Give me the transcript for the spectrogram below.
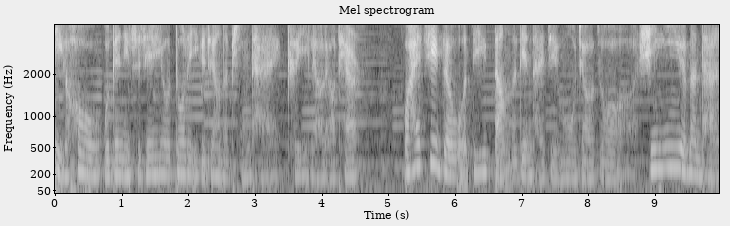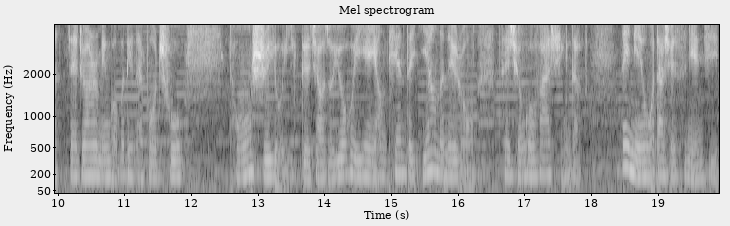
以后，我跟你之间又多了一个这样的平台，可以聊聊天儿。我还记得我第一档的电台节目叫做《新音乐漫谈》，在中央人民广播电台播出。同时有一个叫做《约会艳阳天》的一样的内容，在全国发行的。那年我大学四年级，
